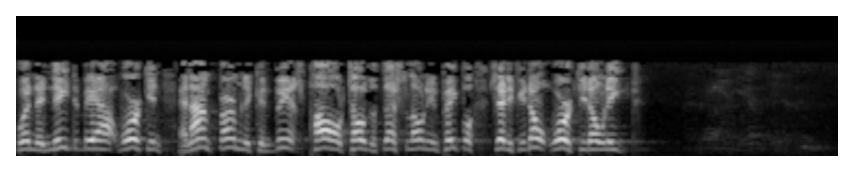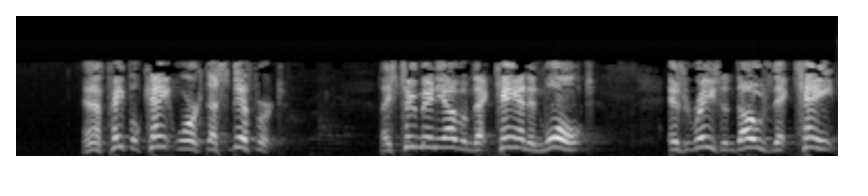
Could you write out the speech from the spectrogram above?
when they need to be out working, and I'm firmly convinced Paul told the Thessalonian people, said if you don't work, you don't eat. And if people can't work, that's different. There's too many of them that can and won't, is the reason those that can't,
